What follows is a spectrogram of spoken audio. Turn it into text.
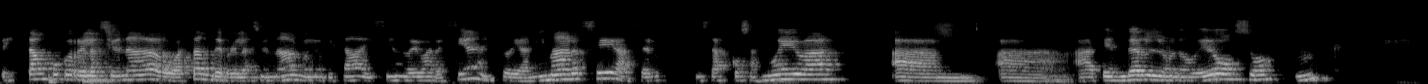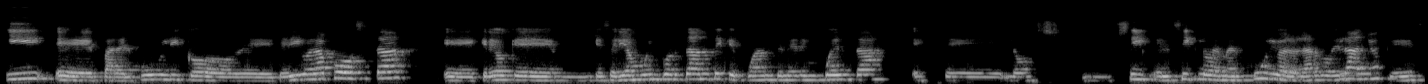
está un poco relacionada o bastante relacionada con lo que estaba diciendo Eva recién, esto de animarse a hacer quizás cosas nuevas, a, atender lo novedoso. Y eh, para el público de Te digo la posta, eh, creo que, sería muy importante que puedan tener en cuenta este, los, el ciclo de Mercurio a lo largo del año, que es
